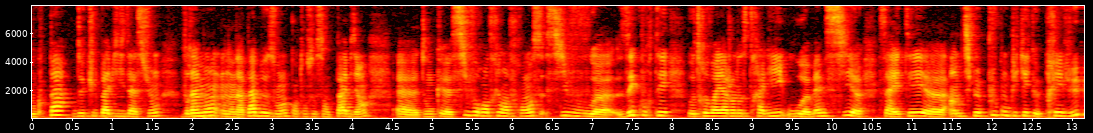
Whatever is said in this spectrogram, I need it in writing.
donc pas de culpabilisation. Vraiment, on n'en a pas besoin quand on se sent pas bien. Euh, donc euh, si vous rentrez en France, si vous euh, écourtez votre voyage en Australie ou même si ça a été un petit peu plus compliqué que prévu,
